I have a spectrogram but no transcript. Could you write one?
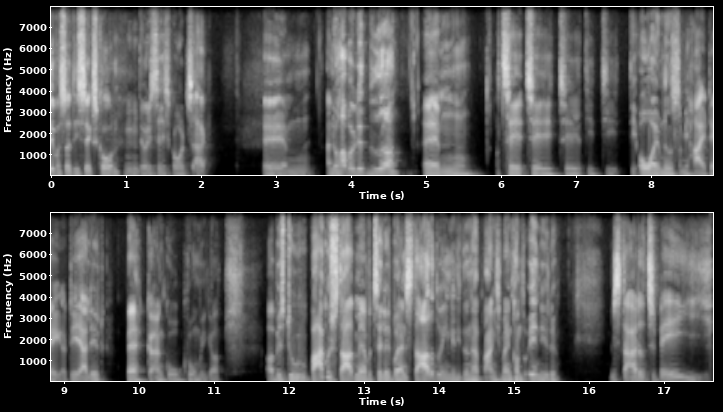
Det var så de seks korte. Det var de seks kort. Tak. Øhm, og nu hopper vi lidt videre øhm, til, til, til de, de, de overemnede, som jeg har i dag, og det er lidt, hvad gør en god komiker? Og hvis du bare kunne starte med at fortælle lidt, hvordan startede du egentlig i den her branche? Hvordan kom du ind i det? Vi startede tilbage i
